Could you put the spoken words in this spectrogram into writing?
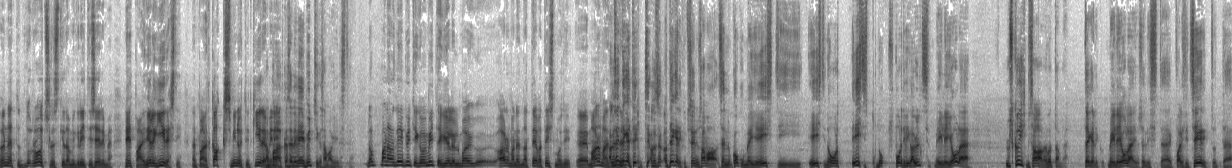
õnnetud rootslased, keda me kritiseerime, need panevad jõle kiiresti, nad panevad kaks minutit kiiremini. Nad panevad ka selle veepütiga sama kiiresti. No panevad veepütiga või mitte, kellel ma arvan, et nad teevad teistmoodi. Ma arvan, et. aga see on tegelikult, aga tegelikult see on ju sama, see on kogu meie Eesti, Eesti noort, Eesti no, spordiviga üldse, meil ei ole, ükskõik mis ala me võtame, tegelikult meil ei ole ju sellist eh, kvalifitseeritud eh,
